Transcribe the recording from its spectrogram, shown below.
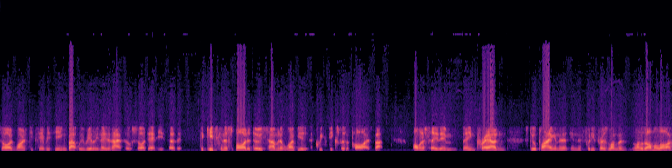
side won't fix everything, but we really need an AFL side down here so that the kids can aspire to do some, and it won't be a quick fix for the Pies, but I want to see them being proud and still playing in the in the footy for as long as, as long as I'm alive.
